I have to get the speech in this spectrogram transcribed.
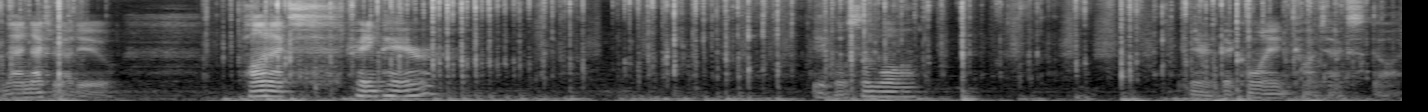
And then next we gotta do Poloniex trading pair equals symbol there's Bitcoin context dot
